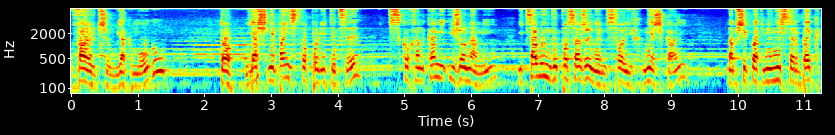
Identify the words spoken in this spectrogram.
walczył jak mógł, to jaśnie państwo politycy z kochankami i żonami i całym wyposażeniem swoich mieszkań, na przykład minister Beck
